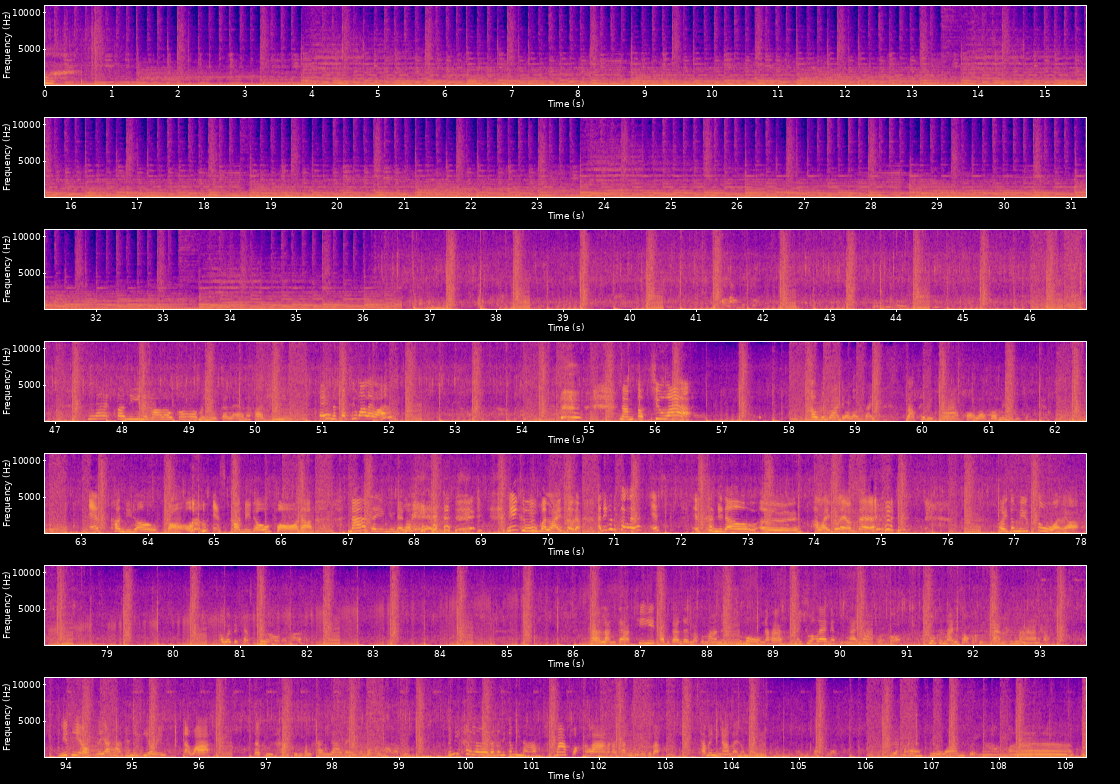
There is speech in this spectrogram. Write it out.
นี้นะคะเราก็มาอยู่กันแล้วนะคะที่เฮ้ยน้ำตกชื่อว่าอะไรวะ น้ำตกชื่อว่า เอาเป็นว่าเดี๋ยวเราใส่ซับให้ดูข้างล่างเพราะเราก็ไม่รู้เหมือนกัน S Condido Fall S Condido Fall นะคะน่าจะยังอยู่ในโลเคชั่นนี่คือเหมือนไลฟ์สดอะ อันนี้คือตั้งอะไรนะ S S Condido เอออะไรก็แล้วแต่ ฮ้ยตรงนี้สวยอะ เอาไว้ไปแคปเจอร์เอานะคะค่ะหลังจากที่ทำการเดินมาประมาณ 1 ชั่วโมงนะคะ ในช่วงแรกเนี่ยคือง่ายมากแล้วก็ช่วงขึ้นมาที่สองก็คือคานขึ้นมานะคะ นิดเดียวระยะทางแค่นิดเดียวเอง แต่ว่าแต่คือทางขึ้นค่อนข้างยากนั่นเองแล้วพอขึ้นมาแล้วคือไม่มีใครเลยแล้วตรงนี้ก็มีน้ำมากกว่าข้างล่างนะคะชั้นหนึ่งนี่คือแบบ ถ้าไม่มีน้ำไหลลงไปเลย ละอองฟิวว่านสวยงามมาก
